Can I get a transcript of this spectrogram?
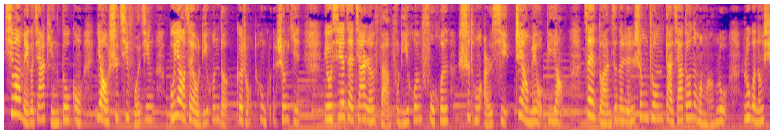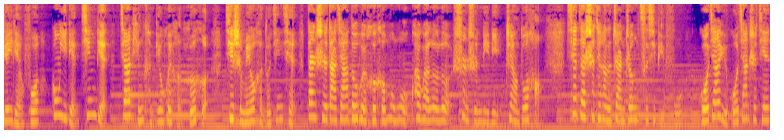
希望每个家庭都供。药师七佛经，不要再有离婚的各种痛苦的声音。有些在家人反复离婚、复婚视同儿戏，这样没有必要。在短暂的人生中，大家都那么忙碌，如果能学一点佛，供一点经典，家庭肯定会很和和。即使没有很多金钱，但是大家都会和和睦睦、快快乐乐、顺顺利利，这样多好。现在世界上的战争此起彼伏。国家与国家之间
